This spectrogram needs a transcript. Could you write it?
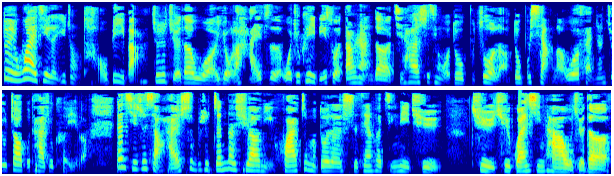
对外界的一种逃避吧，就是觉得我有了孩子，我就可以理所当然的，其他的事情我都不做了，都不想了，我反正就照顾他就可以了。但其实小孩是不是真的需要你花这么多的时间和精力去去去关心他？我觉得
